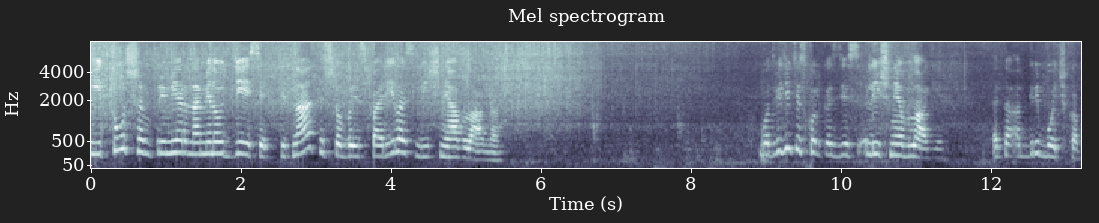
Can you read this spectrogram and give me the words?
и тушим примерно минут 10-15, чтобы испарилась лишняя влага. Вот видите, сколько здесь лишней влаги? Это от грибочков.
